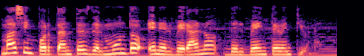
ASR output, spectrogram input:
más importantes del mundo en el verano del 2021.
